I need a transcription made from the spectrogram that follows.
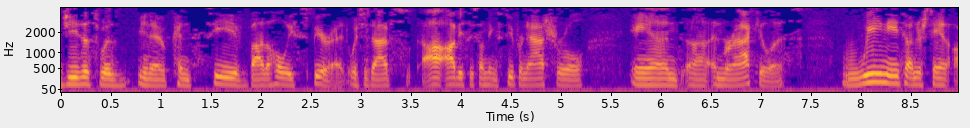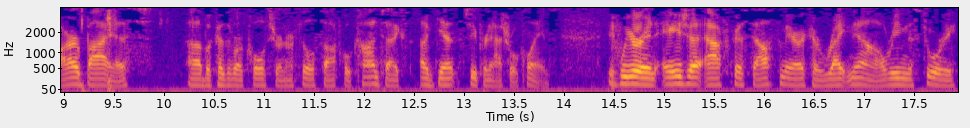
Jesus was, you know, conceived by the Holy Spirit, which is obviously something supernatural and uh, and miraculous, we need to understand our bias uh, because of our culture and our philosophical context against supernatural claims if we were in Asia, Africa, South America right now reading the story,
